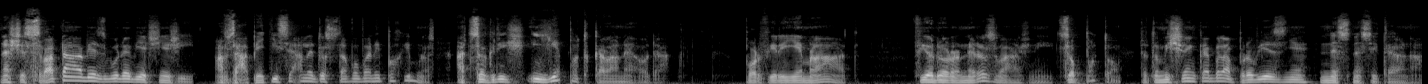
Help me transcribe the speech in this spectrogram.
Naše svatá věc bude věčně žít. A v zápětí se ale dostavovaly pochybnost. A co když i je potkala nehoda? Porfiry je mlád, Fyodor nerozvážný. Co potom? Tato myšlenka byla provězně nesnesitelná.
